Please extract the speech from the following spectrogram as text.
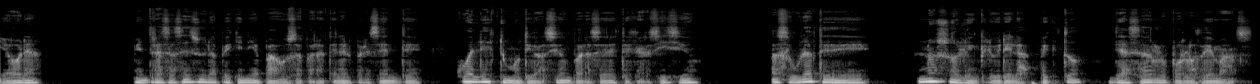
Y ahora, mientras haces una pequeña pausa para tener presente cuál es tu motivación para hacer este ejercicio, asegúrate de no solo incluir el aspecto de hacerlo por los demás,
